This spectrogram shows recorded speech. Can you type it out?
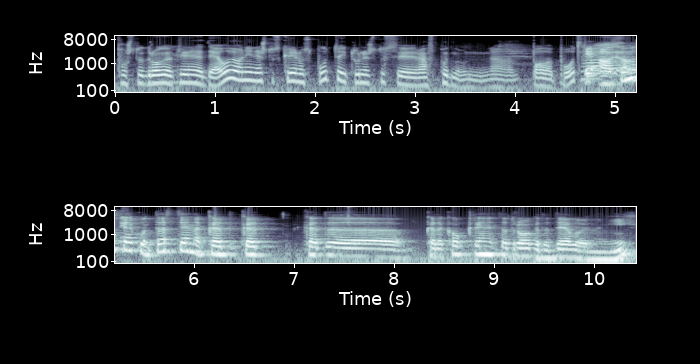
pošto droga krene da deluje, oni nešto skrenu s puta i tu nešto se raspadnu na pola puta. E, a Da, samo sekund, ta scena kad, kad, kad, uh, kada kao krene ta droga da deluje na njih,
